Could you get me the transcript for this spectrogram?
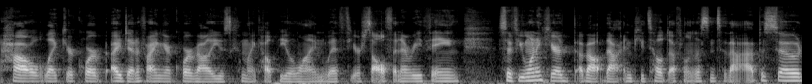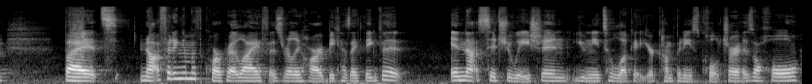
how like your core identifying your core values can like help you align with yourself and everything. So if you want to hear about that in detail, definitely listen to that episode. But not fitting in with corporate life is really hard because I think that in that situation, you need to look at your company's culture as a whole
